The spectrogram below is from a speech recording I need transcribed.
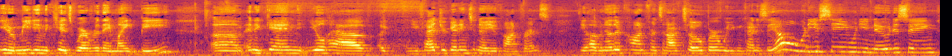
you know, meeting the kids wherever they might be. Um, and again, you'll have a, you've had your getting to know you conference. You'll have another conference in October where you can kind of say, oh, what are you seeing? What are you noticing?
